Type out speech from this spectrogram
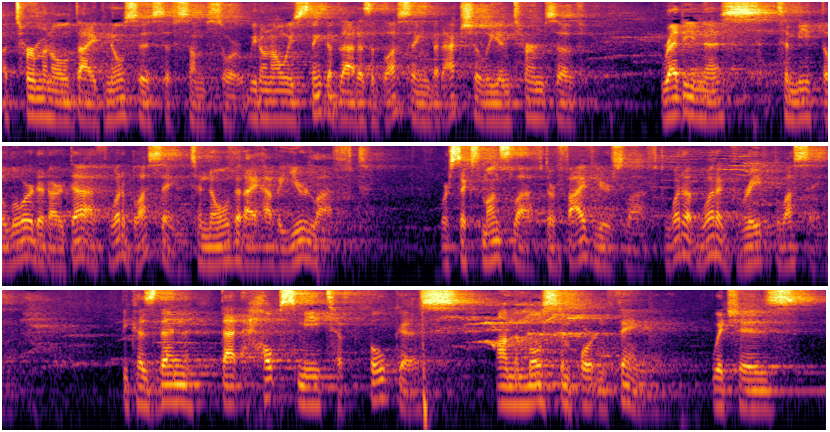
a, terminal diagnosis of some sort. We don't always think of that as a blessing, but actually, in terms of readiness to meet the Lord at our death, what a blessing to know that I have a year left, or six months left, or five years left. What a, what a great blessing. Because then that helps me to focus on the most important thing, which is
